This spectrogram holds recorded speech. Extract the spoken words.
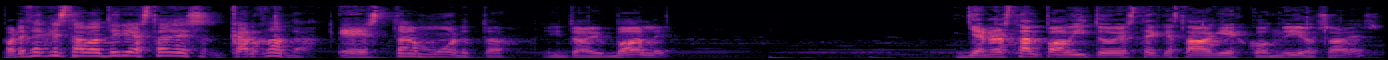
Parece que esta batería está descargada. Está muerta. Y tal, vale. Ya no está el pavito este que estaba aquí escondido, ¿sabes?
